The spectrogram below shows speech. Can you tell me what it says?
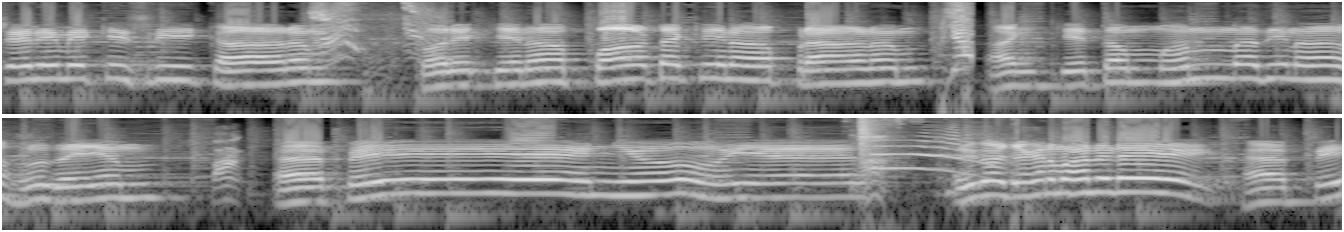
చెలిమికి శ్రీకారం. పలికిన పాటకి నా ప్రాణం అంకితం అన్నది నా హృదయం. హ్యాపీ న్యూ ఇయర్ ఇదిగో Jaganmohan Reddy. Happy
